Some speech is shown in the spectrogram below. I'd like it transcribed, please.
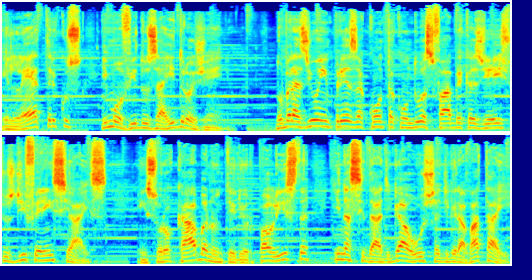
elétricos e movidos a hidrogênio. No Brasil, a empresa conta com duas fábricas de eixos diferenciais, em Sorocaba, no interior paulista, e na cidade gaúcha de Gravataí.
